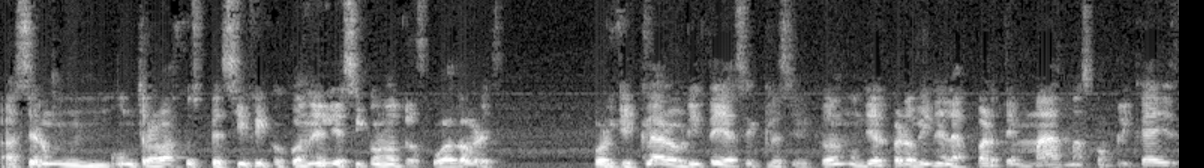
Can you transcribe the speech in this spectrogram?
hacer un, trabajo específico con él y así con otros jugadores. Porque claro, ahorita ya se clasificó al Mundial, pero viene la parte más, más complicada y es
